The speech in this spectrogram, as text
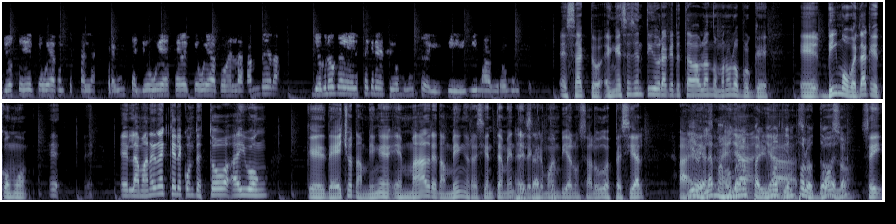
yo soy el que voy a contestar las preguntas, yo voy a ser el que voy a coger la candela. Yo creo que él se creció mucho y, maduró mucho. Exacto, en ese sentido era que te estaba hablando Manolo, porque eh, vimos, ¿verdad? Que como la manera en que le contestó a Ivonne, que de hecho también es, madre también recientemente, le queremos enviar un saludo especial a ella. Más o menos para el mismo tiempo los dos, ¿verdad? Sí.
